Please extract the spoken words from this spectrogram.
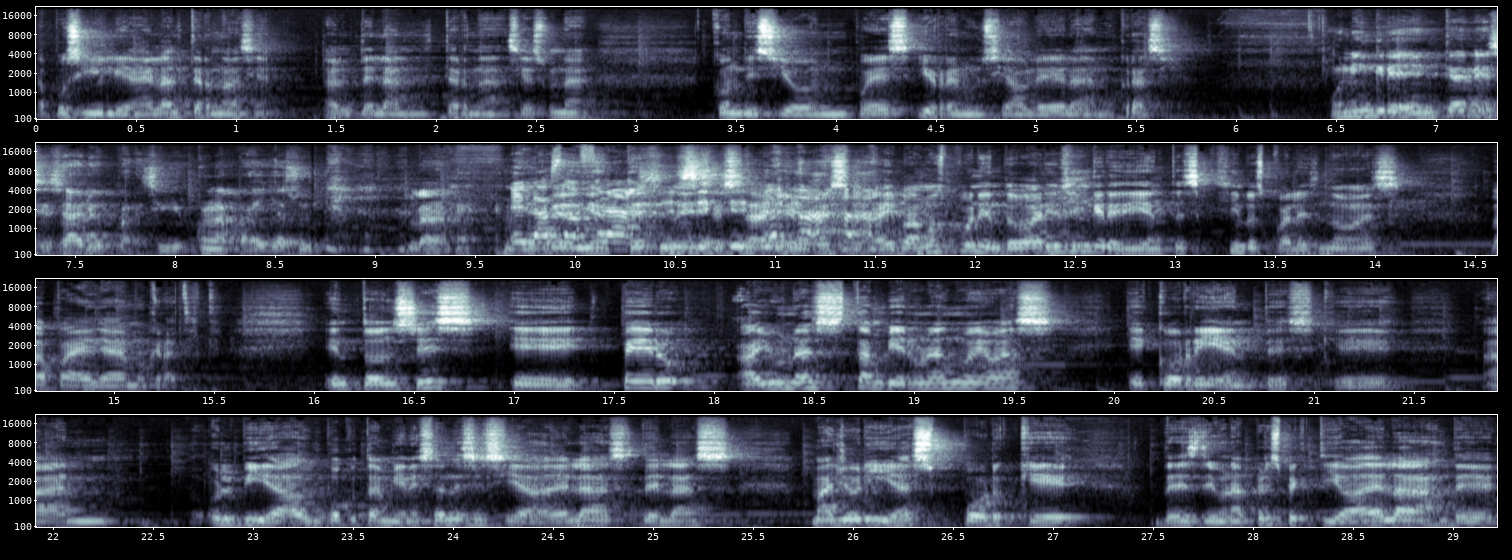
la posibilidad de la, alternancia, de la alternancia es una condición pues irrenunciable de la democracia. Un ingrediente necesario para seguir con la paella suya. Claro, un ingrediente necesario. Pues, ahí vamos poniendo varios ingredientes sin los cuales no es la paella democrática. Entonces, eh, pero hay unas, también unas nuevas eh, corrientes que han olvidado un poco también esa necesidad de las, de las mayorías porque desde una perspectiva de la de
